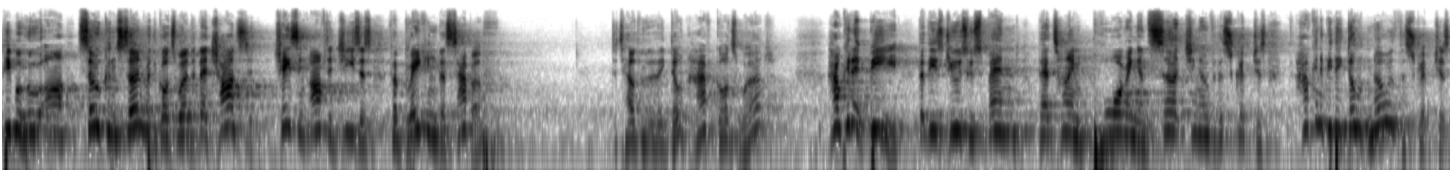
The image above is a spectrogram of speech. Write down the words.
people who are so concerned with God's word that they're chasing after Jesus for breaking the Sabbath, to tell them that they don't have God's word? How can it be that these Jews who spend their time poring and searching over the scriptures, how can it be they don't know the scriptures?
